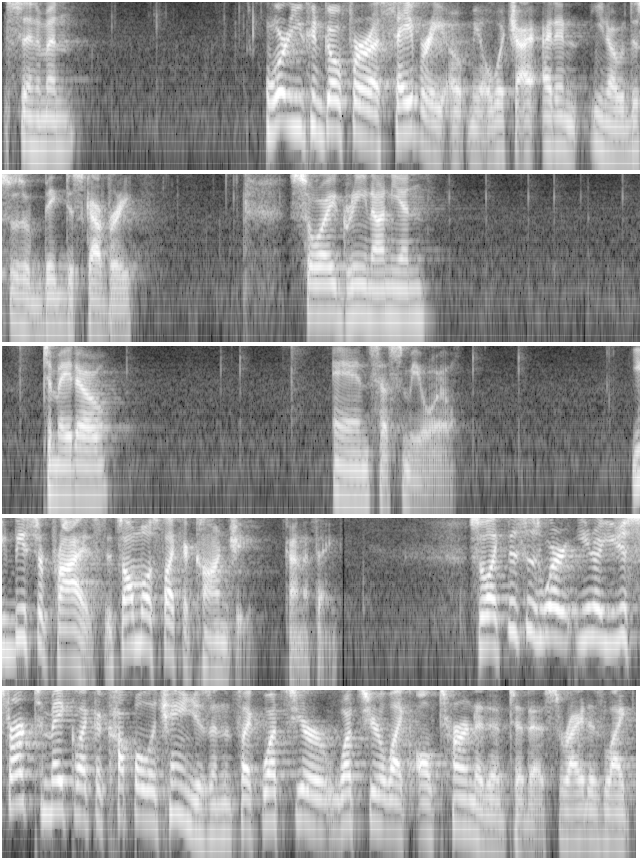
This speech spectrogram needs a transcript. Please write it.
cinnamon. Or you can go for a savory oatmeal, which I, I didn't, you know, this was a big discovery. Soy, green onion, tomato, and sesame oil. You'd be surprised. It's almost like a congee kind of thing. So like this is where you know you just start to make like a couple of changes and it's like what's your what's your like alternative to this, right? Is like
